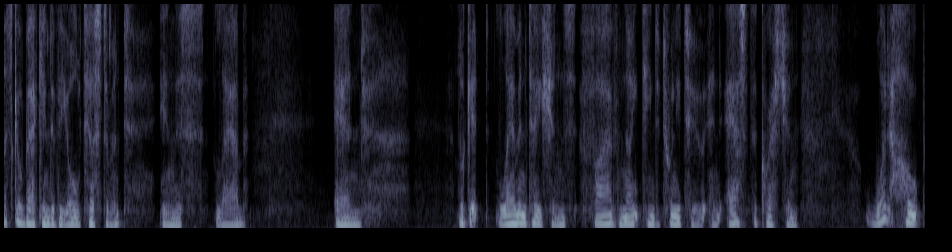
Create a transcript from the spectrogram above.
Let's go back into the Old Testament in this lab and look at Lamentations 5:19 to 22 and ask the question what hope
